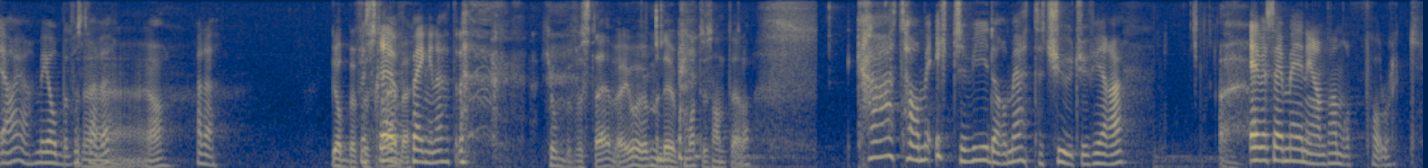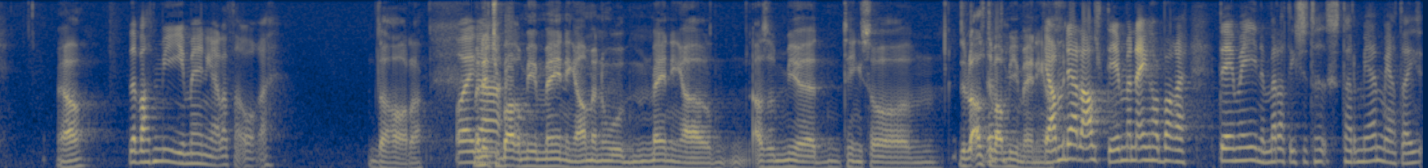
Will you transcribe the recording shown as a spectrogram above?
Ja ja, vi jobber for strevet. Ja. Er det? strevet. Vi for strever for pengene, heter det. jobber for strevet, jo, jo, men det er jo på en måte sant, det, da. Hva tar vi ikke videre med til 2024? Jeg vil si meningene til andre folk. Ja, Det har vært mye meninger dette året. Det har det. Og Men det er ikke bare mye meninger, men noe meninger Altså mye ting så Det vil alltid være mye meninger. Ja, men det er det alltid. Men jeg har bare, det jeg mener med at jeg ikke skal ta det med meg, at jeg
